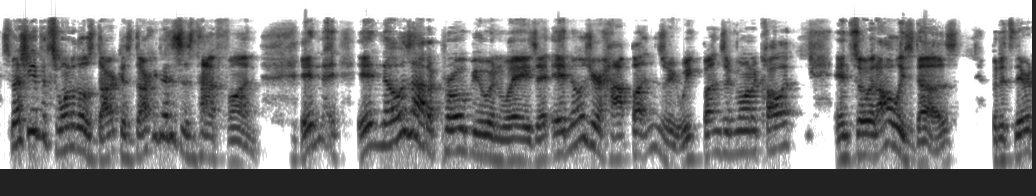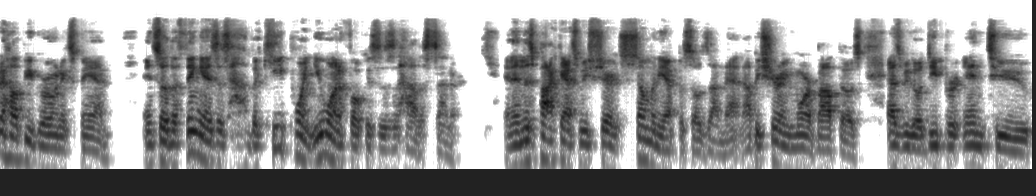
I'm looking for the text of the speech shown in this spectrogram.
Especially if it's one of those darkest darkness is not fun. It, it knows how to probe you in ways. It, it knows your hot buttons or your weak buttons, if you want to call it. And so it always does, but it's there to help you grow and expand. And so the thing is, is the key point you want to focus is how to center. And in this podcast, we've shared so many episodes on that, and I'll be sharing more about those as we go deeper into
